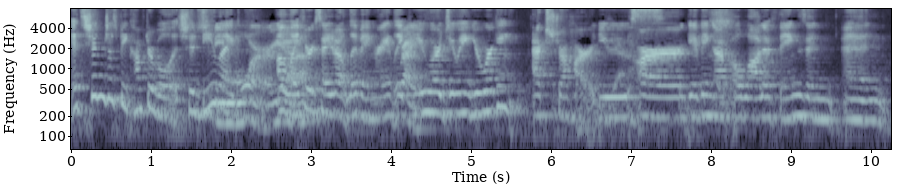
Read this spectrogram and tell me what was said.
it it shouldn't just be comfortable. It should be be like more, a life you're excited about living. Right, like Right. you are doing, you're working extra hard. You Yes. are giving up a lot of things, and and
